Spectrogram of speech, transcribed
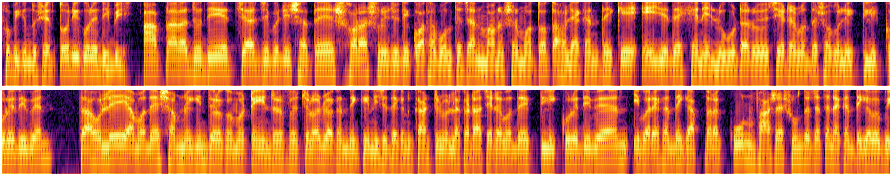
ছবি কিন্তু সে তৈরি করে দিবে। আপনারা যদি চ্যাট জিপিটির সাথে সরাসরি যদি কথা বলতে চান মানুষের মতো, তাহলে এখান থেকে এই যে দেখেন এই লোগোটা রয়েছে, এটার মধ্যে সকলে ক্লিক করে দিবেন। তাহলে আমাদের সামনে কিন্তু এরকম একটা ইন্টারফেস চলে আসবে। এখান থেকে নিচে দেখেন কন্টিনিউ লেখাটা আছে, এটার মধ্যে ক্লিক করে দিবেন। এবার এখান থেকে আপনারা কোন ভাষায় শুনতে চাচ্ছেন, এখান থেকে এভাবে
